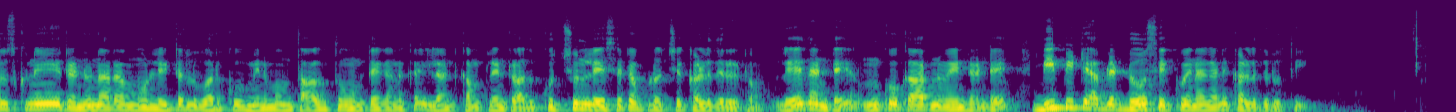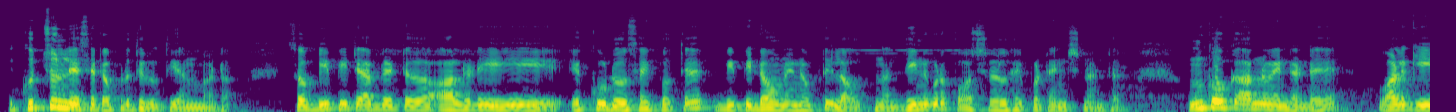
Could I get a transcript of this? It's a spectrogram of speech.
చూసుకుని రెండున్నర మూడు లీటర్ల వరకు మినిమం తాగుతూ ఉంటే కనుక ఇలాంటి కంప్లైంట్ రాదు. కూర్చుని లేసేటప్పుడు వచ్చే కళ్ళు తిరగటం. లేదంటే ఇంకో కారణం ఏంటంటే బీపీ ట్యాబ్లెట్ డోస్ ఎక్కువైనా కానీ కళ్ళు తిరుగుతాయి. కూర్చుని లేసేటప్పుడు తిరుగుతాయి అనమాట సో బీపీ ట్యాబ్లెట్ ఆల్రెడీ ఎక్కువ డోస్ అయిపోతే బీపీ డౌన్ అయినప్పుడు ఇలా అవుతుంది దీన్ని కూడా పాస్టరల్ హైపోటెన్షన్ అంటారు. ఇంకో కారణం ఏంటంటే వాళ్ళకి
